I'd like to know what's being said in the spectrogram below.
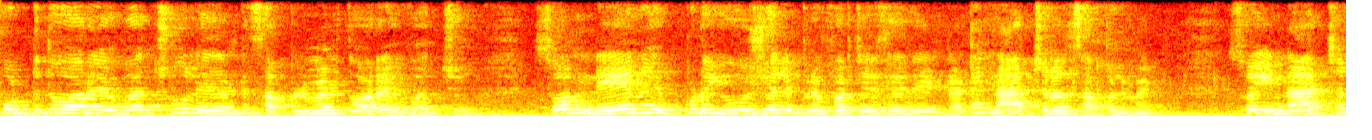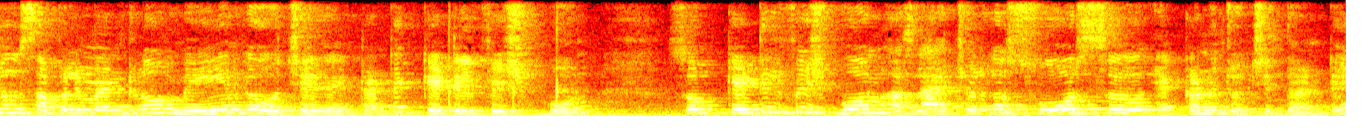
ఫుడ్ ద్వారా ఇవ్వచ్చు లేదంటే సప్లిమెంట్ ద్వారా ఇవ్వచ్చు. సో నేను ఎప్పుడు యూజువల్లీ ప్రిఫర్ చేసేది ఏంటంటే న్యాచురల్ సప్లిమెంట్ సో ఈ న్యాచురల్ సప్లిమెంట్లో మెయిన్గా వచ్చేది ఏంటంటే cuttlefish bone so cuttlefish bone అసలు యాక్చువల్గా సోర్స్ ఎక్కడి నుంచి వచ్చిందంటే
